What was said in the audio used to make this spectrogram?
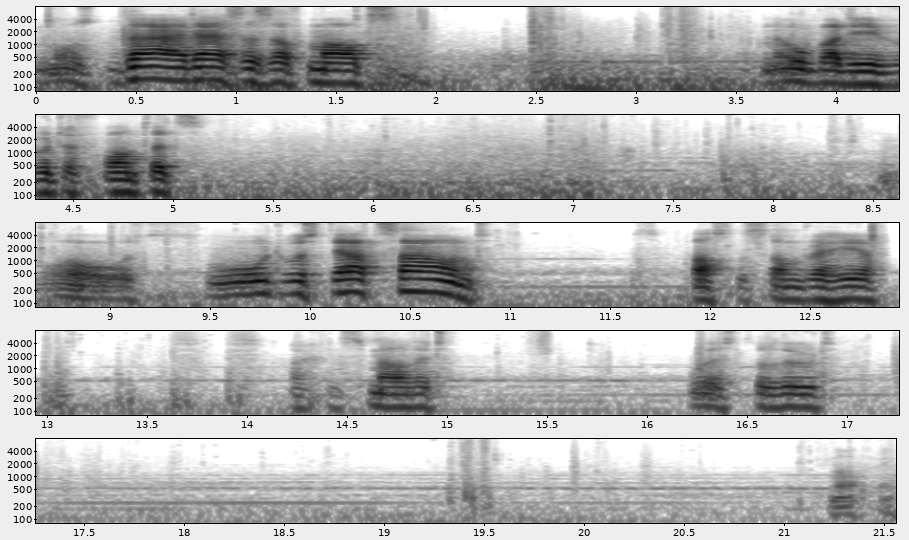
Most badasses of mods. Nobody would have wanted. Whoa, what was that sound? There's a somewhere here. I can smell it. Where's the loot? Nothing.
